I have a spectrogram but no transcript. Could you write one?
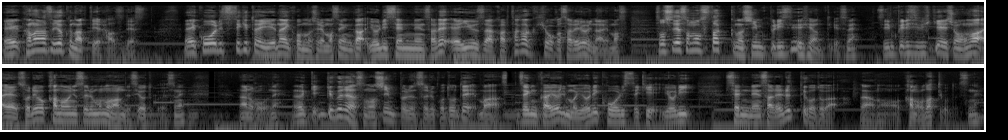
えー、必ず良くなっているはずです。え効率的とは言えないかもしれませんが、より洗練され、えユーザーから高く評価されるようになります。そしてそのスタックの simplification ですね。 simplification は、えそれを可能にするものなんですよということですね。なるほどね。結局じゃあそのシンプルにすることで、まあ、前回よりもより効率的、より洗練されるってことがあの可能だってことですね。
